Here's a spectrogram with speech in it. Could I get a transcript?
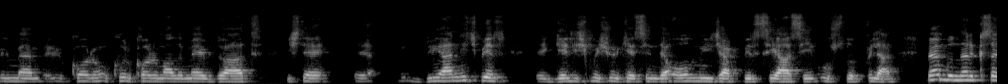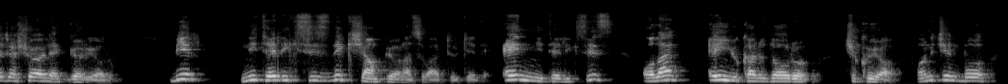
bilmem kur korumalı mevduat işte dünyanın hiçbir gelişmiş ülkesinde olmayacak bir siyasi uslup filan. Ben bunları kısaca şöyle görüyorum. Bir niteliksizlik şampiyonası var Türkiye'de. En niteliksiz olan en yukarı doğru çıkıyor. Onun için bu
